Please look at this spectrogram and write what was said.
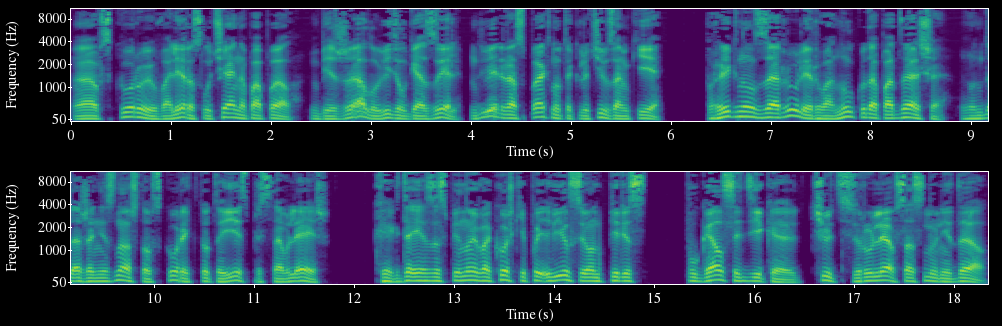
А в скорую Валера случайно попал. Бежал, увидел газель, дверь распахнута, ключи в замке. Прыгнул за руль и рванул куда подальше. Он даже не знал, что в скорой кто-то есть, представляешь? Когда я за спиной в окошке появился, он переспугался дико, чуть руля в сосну не дал.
